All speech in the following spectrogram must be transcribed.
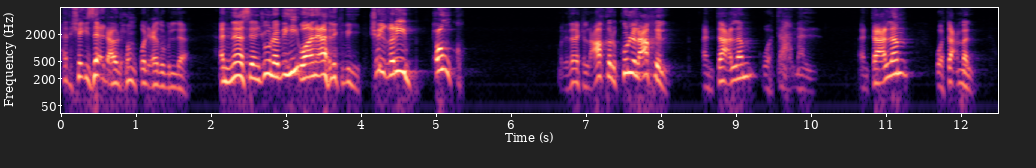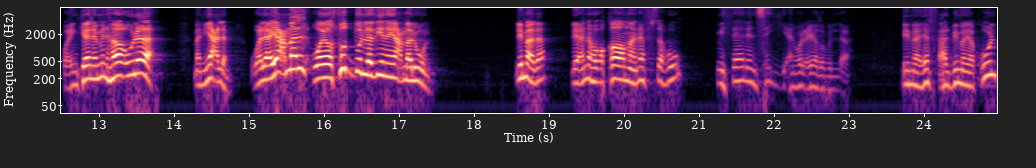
هذا شيء زائد على الحمق والعياذ بالله. الناس ينجون به وأنا أهلك به. شيء غريب حمق. ولذلك العقل كل العقل أن تعلم وتعمل. أن تعلم وتعمل. وإن كان من هؤلاء من يعلم ولا يعمل ويصد الذين يعملون. لماذا؟ لأنه أقام نفسه مثالا سيئا والعياذ بالله. بما يفعل بما يقول.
